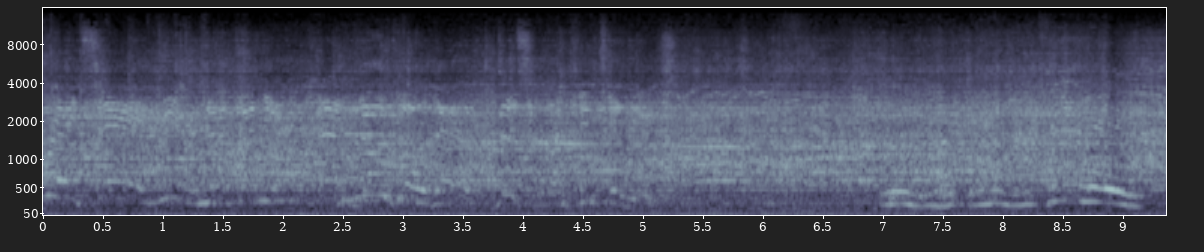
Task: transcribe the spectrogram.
Great save. We are not done yet. And no goal there. This one continues. oh my God, you kidding me?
